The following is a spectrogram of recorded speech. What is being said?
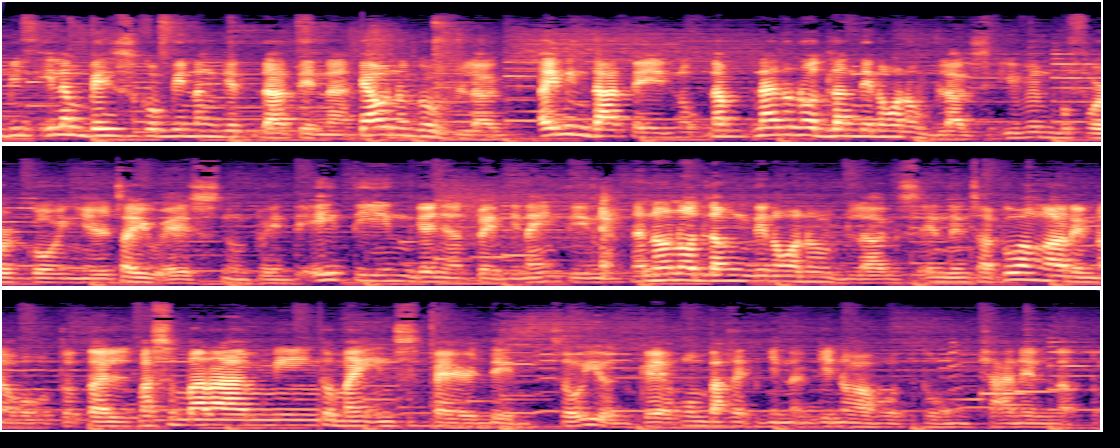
ilang beses ko binanggit dati na kaya ako nag-vlog. I mean, dati, no, na, nanonood lang din ako ng vlogs. Even before going here sa US, noong 2018, ganyan, 2019. Nanonood lang din ako ng vlogs. And then sabi ko nga rin ako, total, mas marami to may inspire din. So yun, kaya kung bakit gina ginawa ko tong channel na to.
